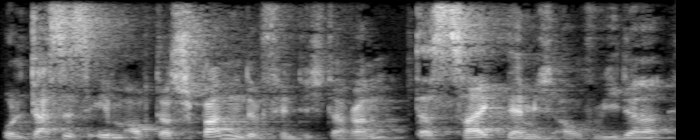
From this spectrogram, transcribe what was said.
Und das ist eben auch das Spannende, finde ich daran. Das zeigt nämlich auch wieder,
